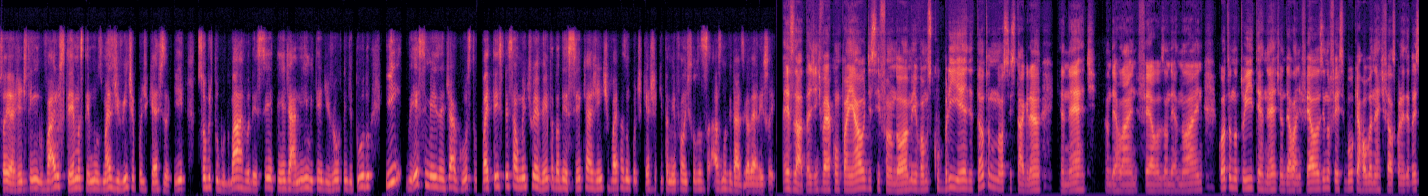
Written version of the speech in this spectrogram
Isso aí, a gente tem vários temas, temos mais de 20 podcasts aqui sobre tudo do Marvel, DC, tem de anime, tem de jogo, tem de tudo. E esse mês de agosto vai ter especialmente o evento da DC que a gente vai fazer um podcast aqui também falando de todas as novidades, galera. É isso aí. Exato, a gente vai acompanhar o DC Fandom e vamos cobrir ele tanto no nosso Instagram, que é nerd, underline, fellas, underline, quanto no Twitter, nerd, underline, fellas, e no Facebook, arroba nerdfellas42.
